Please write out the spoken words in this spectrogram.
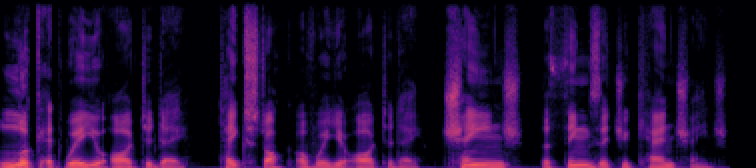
Look at where you are today. Take stock of where you are today. Change the things that you can change.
